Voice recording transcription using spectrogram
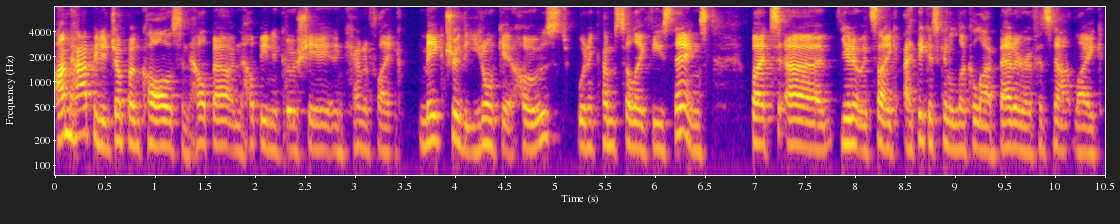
I'm happy to jump on calls and help out and help you negotiate and kind of like make sure that you don't get hosed when it comes to like these things. But uh, you know, it's like I think it's gonna look a lot better if it's not like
